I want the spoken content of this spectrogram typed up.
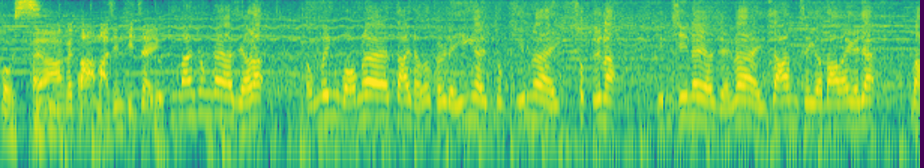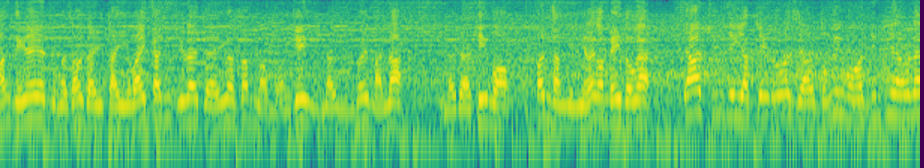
步先。係啊，佢打埋先跌，真係。到轉翻中間嘅時候啦，同英皇咧帶頭嘅距離已經係逐漸咧係縮短啦。點先咧有成咧係三四個馬位嘅啫，咁肯定咧仲係守第第二位，跟住咧就係呢個森林王子，然後原居民啦，然後就係天王奔騰仍然喺個尾度嘅。一轉正入直路嘅時候，同英皇嘅轉之後咧，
